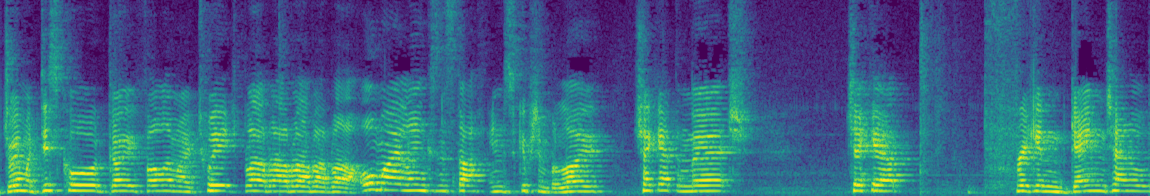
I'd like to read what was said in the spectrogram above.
join my Discord, go follow my Twitch, blah blah blah blah blah. All my links and stuff in the description below. Check out the merch. Check out freaking game channel.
